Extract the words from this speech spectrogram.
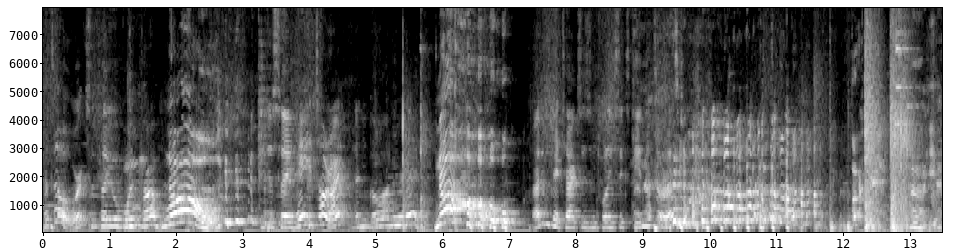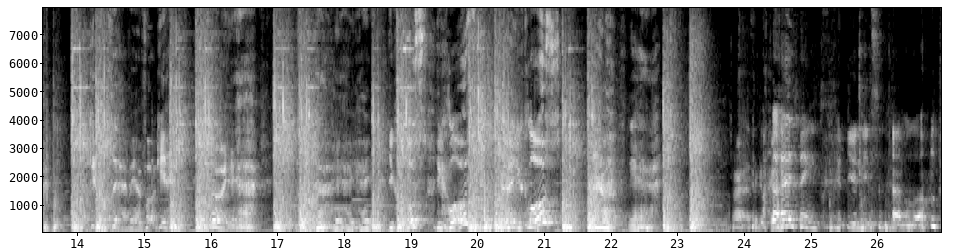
That's how it works. That's how you avoid Mm. problems. No! You just say, hey, it's all right, then you go on your day. No! I didn't pay taxes in 2016. That's all right. Fuck. Oh yeah. Get up there, man. Fuck yeah. Oh yeah. Oh, yeah, yeah. You close? You close? Yeah, you close? Yeah. All right, I think it's good. I think you need some time alone. Is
